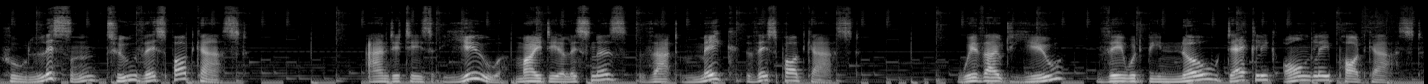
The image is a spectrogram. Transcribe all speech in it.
who listen to this podcast? And it is you, my dear listeners, that make this podcast. Without you, there would be no Declic Anglais podcast.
